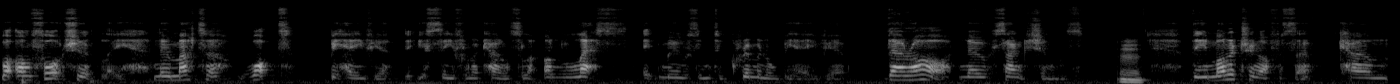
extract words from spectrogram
But unfortunately, no matter what behaviour that you see from a councillor, unless it moves into criminal behaviour, there are no sanctions. Mm. The monitoring officer can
